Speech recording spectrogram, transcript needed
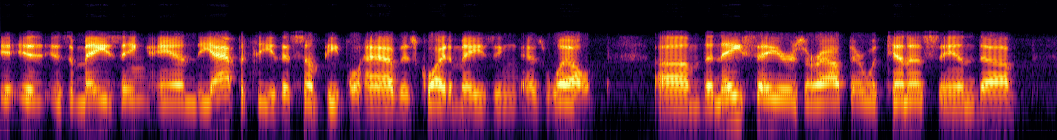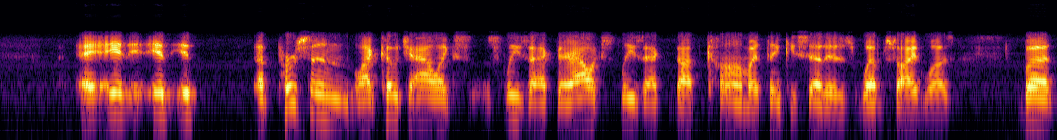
is amazing, and the apathy that some people have is quite amazing as well. Um, the naysayers are out there with tennis, and uh, it, it it a person like Coach Alex Slezak there, alexslezak.com, I think he said his website was but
